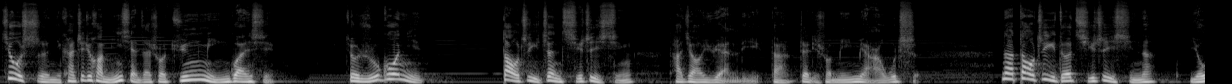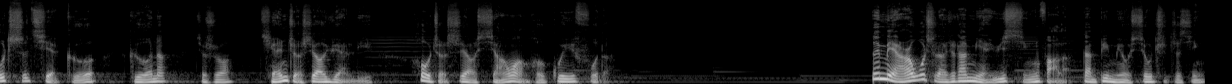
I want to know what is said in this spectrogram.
就是你看这句话明显在说君民关系。就如果你道之以政，齐之以刑，它就要远离。当然这里说明免而无耻。那道之以德，齐之以刑呢？有耻且格。格呢，就是说前者是要远离，后者是要向往和归附的。所以免而无耻呢，就是他免于刑罚了，但并没有羞耻之心。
